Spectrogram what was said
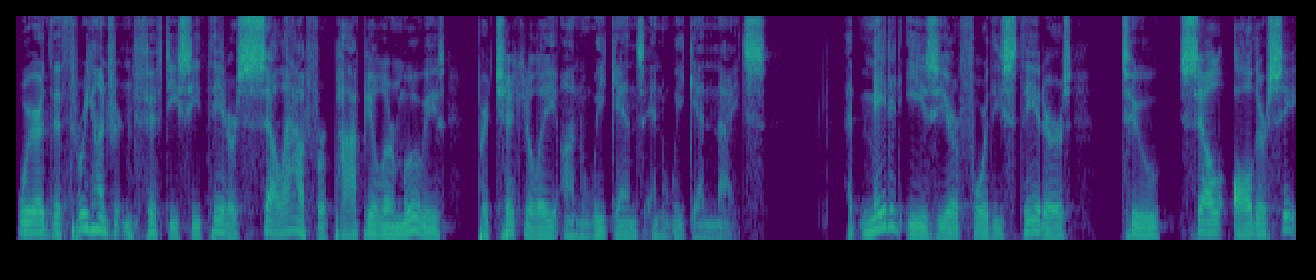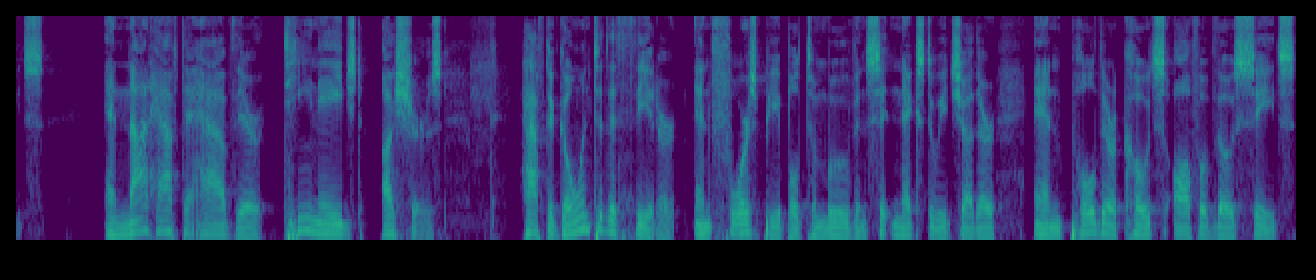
where the 350 seat theaters sell out for popular movies, particularly on weekends and weekend nights. It made it easier for these theaters to sell all their seats and not have to have their teenaged ushers have to go into the theater and force people to move and sit next to each other and pull their coats off of those seats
